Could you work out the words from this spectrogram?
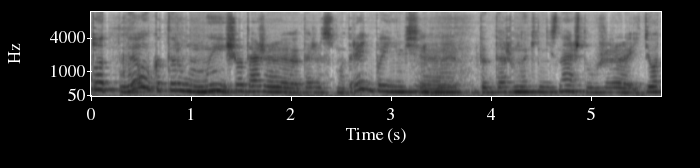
тот level, которому мы еще даже, даже смотреть боимся. Mm-hmm. Да, даже многие не знают, что уже идет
